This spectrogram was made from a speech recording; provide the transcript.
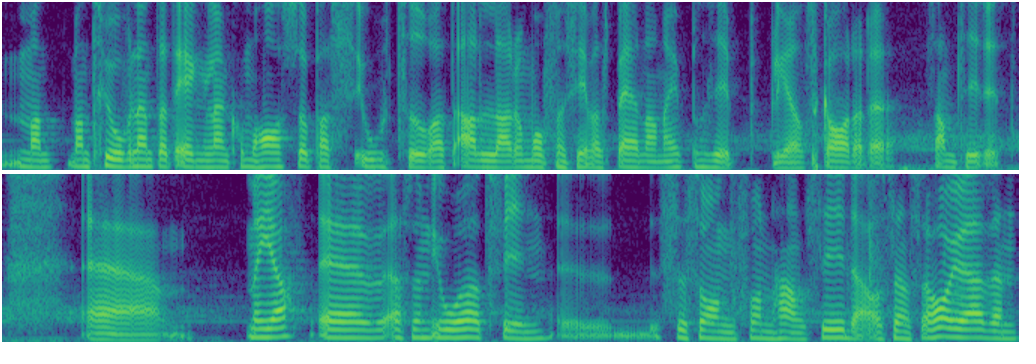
man, man tror väl inte att England kommer ha så pass otur att alla de offensiva spelarna i princip blir skadade samtidigt. Eh, men ja, eh, alltså en oerhört fin eh, säsong från hans sida. Och sen så har ju även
